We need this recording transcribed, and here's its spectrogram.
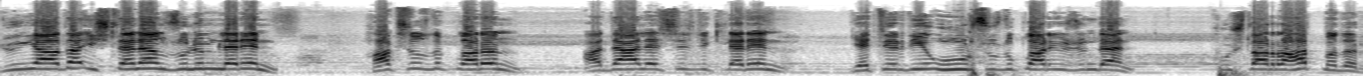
Dünyada işlenen zulümlerin, haksızlıkların, adaletsizliklerin getirdiği uğursuzluklar yüzünden kuşlar rahat mıdır?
